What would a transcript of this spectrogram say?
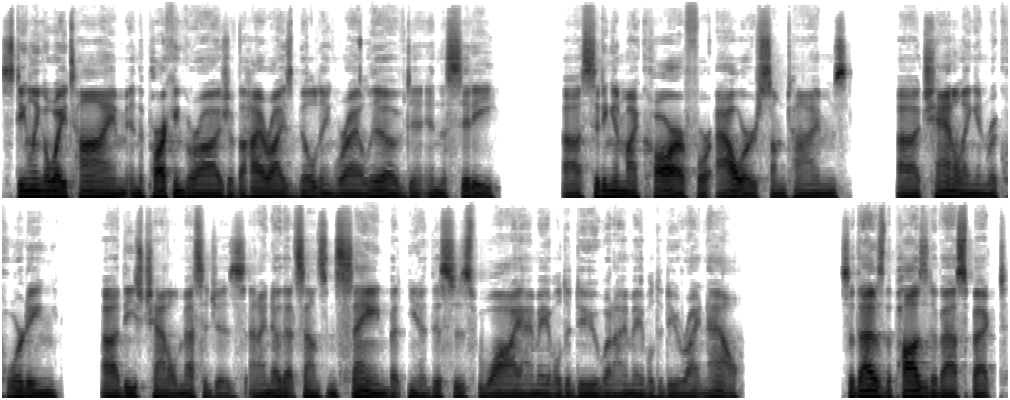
stealing away time in the parking garage of the high rise building where I lived in the city, uh, sitting in my car for hours sometimes, uh, channeling and recording uh, these channeled messages. And I know that sounds insane, but you know this is why I'm able to do what I'm able to do right now. So that is the positive aspect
